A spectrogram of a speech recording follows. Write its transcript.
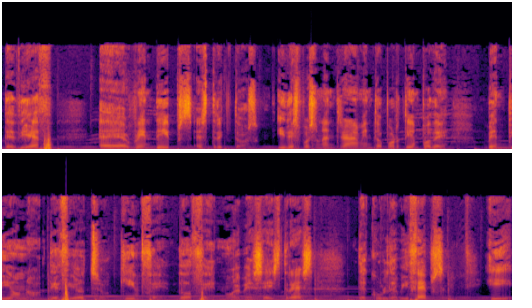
de 10 eh, ring dips estrictos y después un entrenamiento por tiempo de 21, 18, 15, 12, 9, 6, 3 de cool de bíceps y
